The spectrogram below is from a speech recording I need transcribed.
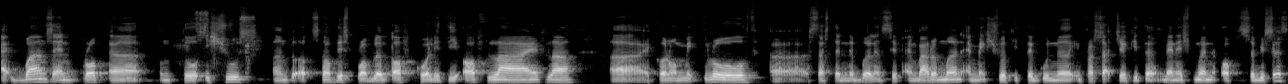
advance and pro, uh, untuk issues uh, untuk solve this problem of quality of life lah uh, economic growth uh, sustainable and safe environment and make sure kita guna infrastructure kita management of services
